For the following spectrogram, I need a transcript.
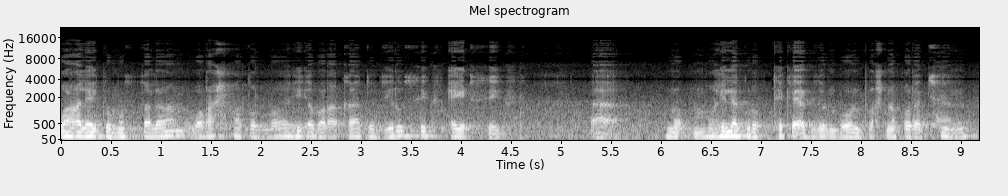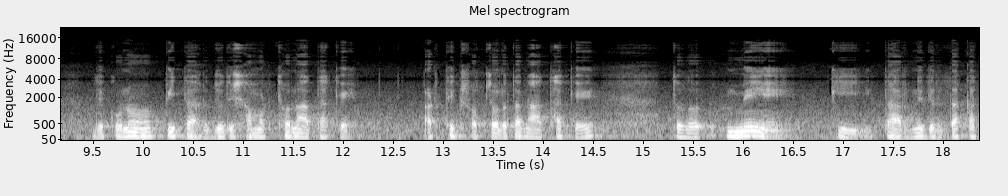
ওয়ালাইকুম আসসালাম ওরহমতুল্লাহি জিরো সিক্স এইট সিক্স মহিলা গ্রুপ থেকে একজন বোন প্রশ্ন করেছেন যে কোনো পিতার যদি সামর্থ্য না থাকে, আর্থিক সচ্ছলতা না থাকে, তো মেয়ে কি তার নিজের জাকাত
